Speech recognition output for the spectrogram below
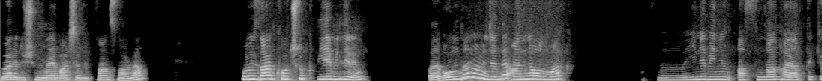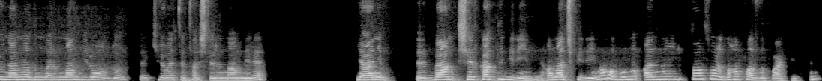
Böyle düşünmeye başladıktan sonra. O yüzden koçluk diyebilirim. E, ondan önce de anne olmak e, yine benim aslında hayattaki önemli adımlarımdan biri oldu. E, kilometre taşlarından biri. Yani ben şefkatli biriyim, anaç biriyim ama bunu anne olduktan sonra daha fazla fark ettim.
